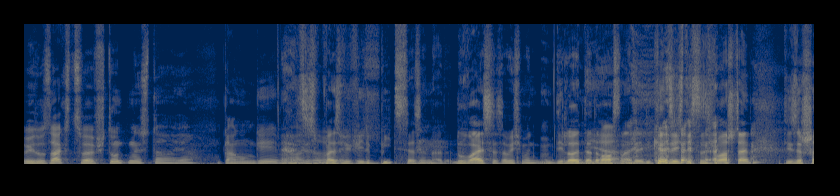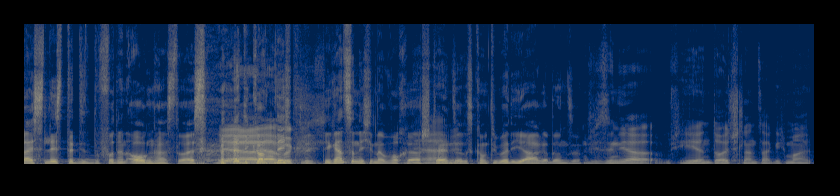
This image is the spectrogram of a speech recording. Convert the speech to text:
Wie du sagst, zwölf Stunden ist da, ja, gang und gäbe. Ja, also du weißt, wie wirklich. viele Beats das sind, Alter. Du weißt es, aber ich meine, die Leute da Ja. draußen, Alter, die können sich das nicht vorstellen. Diese scheiß Liste, die du vor den Augen hast, weißt du? Ja, die kommt ja, nicht, wirklich. die kannst du nicht in der Woche erstellen, wir- so, das kommt über die Jahre dann so. Wir sind ja hier in Deutschland, sag ich mal,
